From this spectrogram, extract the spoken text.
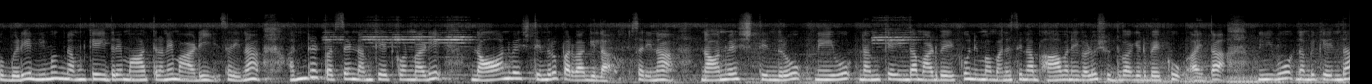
ಹೋಗ್ಬೇಡಿ. ನಿಮಗೆ ನಂಬಿಕೆ ಇದ್ದರೆ ಮಾತ್ರನೇ ಮಾಡಿ, ಸರಿನಾ? ಹಂಡ್ರೆಡ್ ಪರ್ಸೆಂಟ್ ನಂಬಿಕೆ ಇಟ್ಕೊಂಡು ಮಾಡಿ ನಾನ್ ವೆಜ್ ತಿಂದರೂ ಪರವಾಗಿಲ್ಲ. ಸರಿನಾ? ನಾನ್ ವೆಜ್ ತಿಂದರೂ ನೀವು ನಂಬಿಕೆಯಿಂದ ಮಾಡಬೇಕು, ನಿಮ್ಮ ಮನಸ್ಸಿನ ಭಾವನೆಗಳು ಶುದ್ಧವಾಗಿರಬೇಕು, ಆಯಿತಾ? ನೀವು ನಂಬಿಕೆಯಿಂದ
